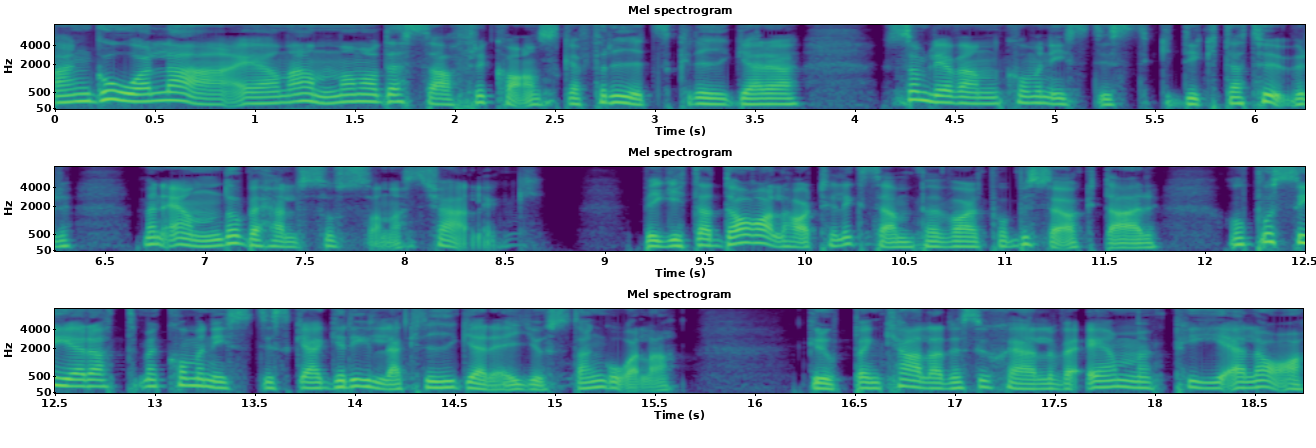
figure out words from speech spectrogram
Angola är en annan av dessa afrikanska frihetskrigare som blev en kommunistisk diktatur men ändå behöll sossarnas kärlek. Birgitta Dahl har till exempel varit på besök där och poserat med kommunistiska gerillakrigare i just Angola. Gruppen kallade sig själv MPLA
